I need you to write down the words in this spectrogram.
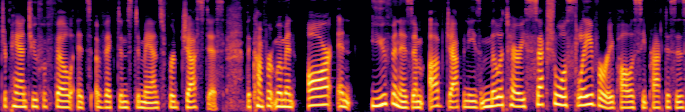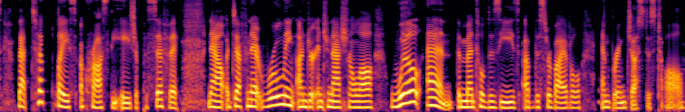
Japan to fulfill its victims' demands for justice. The comfort women are an euphemism of Japanese military sexual slavery policy practices that took place across the Asia Pacific. Now, a definite ruling under international law will end the mental disease of the survival and bring justice to all.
